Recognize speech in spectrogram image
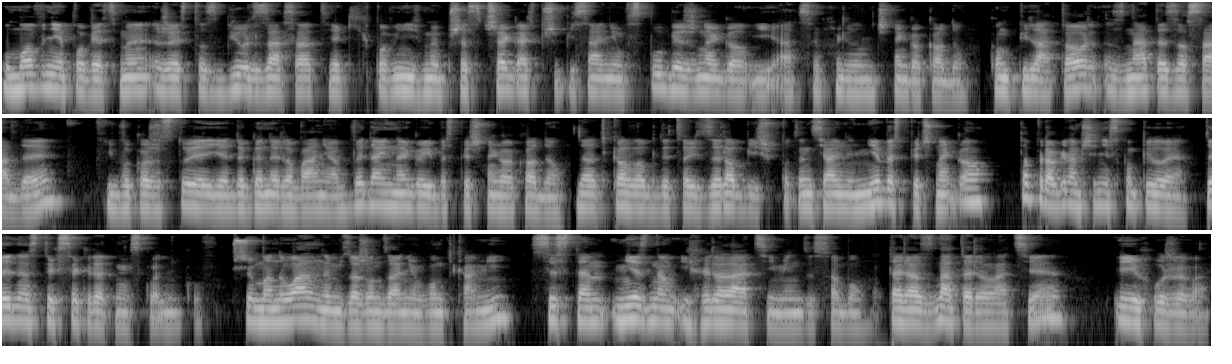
Umownie powiedzmy, że jest to zbiór zasad, jakich powinniśmy przestrzegać przy pisaniu współbieżnego i asynchronicznego kodu. Kompilator zna te zasady i wykorzystuje je do generowania wydajnego i bezpiecznego kodu. Dodatkowo, gdy coś zrobisz potencjalnie niebezpiecznego, to program się nie skompiluje. To jeden z tych sekretnych składników. Przy manualnym zarządzaniu wątkami system nie znał ich relacji między sobą. Teraz zna te relacje i ich używa.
